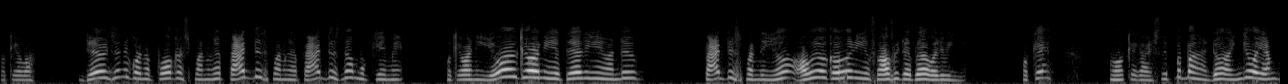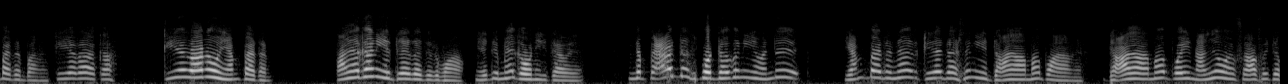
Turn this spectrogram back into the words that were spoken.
ஓகேவா தயவு செஞ்சு கொஞ்சம் ஃபோக்கஸ் பண்ணுங்கள் ப்ராக்டிஸ் பண்ணுங்கள் ப்ராக்டிஸ் தான் முக்கியமே. ஓகேவா நீங்கள் எவ்வளோக்கோ நீங்கள் தேடிங்க வந்து ப்ராக்டிஸ் பண்ணுறீங்களோ அவ்வளோக்கவ்வளோ நீங்கள் ப்ராஃபிட்டபிளாக வருவீங்க. ஓகே ஓகே காஷ் இப்போ பாருங்க. ஜோ இங்கே ஒரு எம் பேட்டர்ன் பாருங்க. கிளியராக இருக்கா? கிளியரான ஒரு எம் பேட்டர்ன் அழகாக நீங்கள் தேர்ந்தெடுத்துருப்போம் எதுவுமே கவனிக்க தேவை இந்த பேட்டர்ன்ஸ் பொறுத்தவரைக்கும் நீங்கள் வந்து எம் பேட்டர்னா கிளியர் டாஸை நீங்கள் தாராளமாக போகலாங்க தாராளமாக போய் நல்ல ஒரு ப்ராஃபிட்டை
